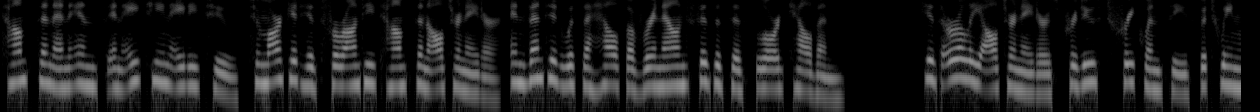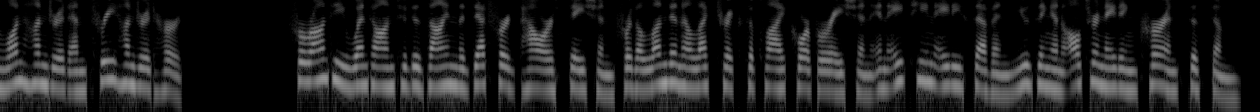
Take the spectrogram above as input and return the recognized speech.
Thompson and Ince in 1882, to market his Ferranti-Thompson alternator, invented with the help of renowned physicist Lord Kelvin. His early alternators produced frequencies between 100 and 300 Hz. Ferranti went on to design the Deptford Power Station for the London Electric Supply Corporation in 1887 using an alternating current system.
